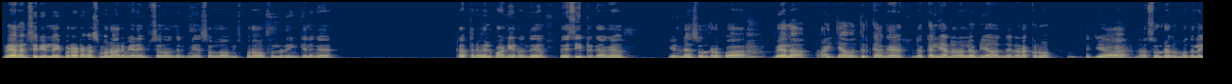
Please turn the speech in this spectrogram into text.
வேலன் சீரியலில் இப்போ ராட்டகாசமான அருமையான எபிசோட் வந்திருக்குன்னே சொல்லலாம். மிஸ் பண்ணாமல் ஃபுல்லுடையும் கேளுங்க. ரத்தனவேல் பாண்டியன் வந்து பேசிகிட்டு இருக்காங்க. என்ன சொல்கிறப்பா வேலா ஐயா வந்திருக்காங்க. இந்த கல்யாணம் நல்லபடியாக வந்து நடக்கணும். ஐயா நான் சொல்கிறத முதல்ல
